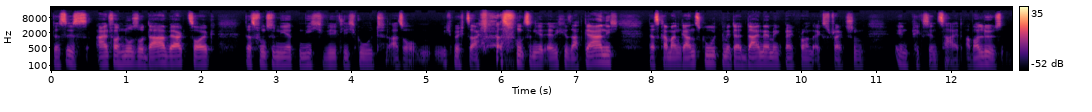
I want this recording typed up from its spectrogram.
das ist einfach nur so da Werkzeug. Das funktioniert nicht wirklich gut. Also ich möchte sagen, das funktioniert ehrlich gesagt gar nicht. Das kann man ganz gut mit der Dynamic Background Extraction in PixInsight aber lösen.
